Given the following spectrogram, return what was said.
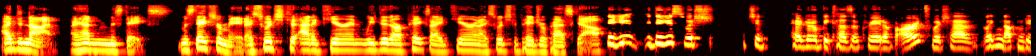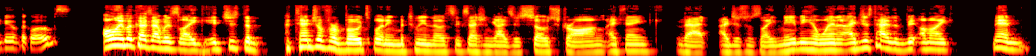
I did not. I had mistakes. Mistakes were made. I switched to out of Kieran. We did our picks. I had Kieran. I switched to Pedro Pascal. Did you did you switch to Pedro because of creative arts, which have like nothing to do with the Globes? Only because I was like, it's just the potential for vote splitting between those succession guys is so strong. I think that I just was like, maybe he'll win. I just had the. I'm like, man,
